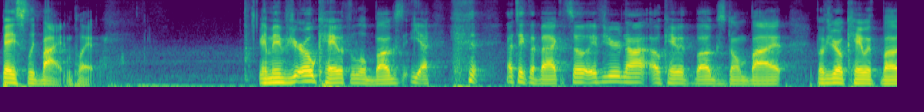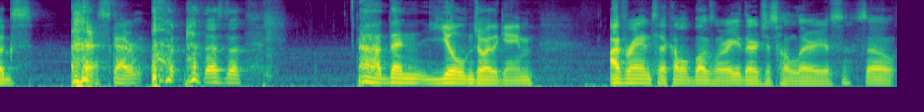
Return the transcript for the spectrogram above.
basically buy it and play it. I mean, if you're okay with the little bugs, yeah, I take that back. So if you're not okay with bugs, don't buy it. But if you're okay with bugs, Skyrim, Bethesda, uh, then you'll enjoy the game. I've ran into a couple bugs already. They're just hilarious. So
